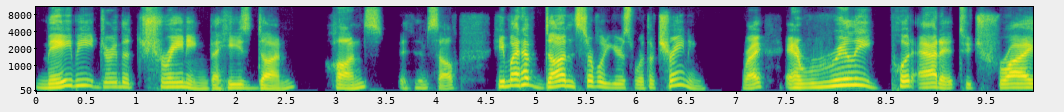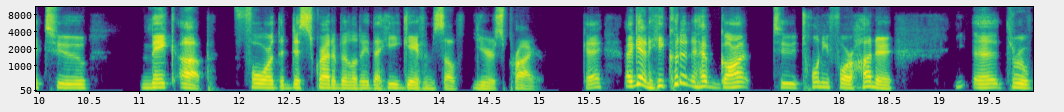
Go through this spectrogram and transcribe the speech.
maybe during the training that he's done, Hans himself, he might have done several years worth of training, right? And really put at it to try to make up for the discredibility that he gave himself years prior. Okay. Again, he couldn't have gone to 2400 uh, through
